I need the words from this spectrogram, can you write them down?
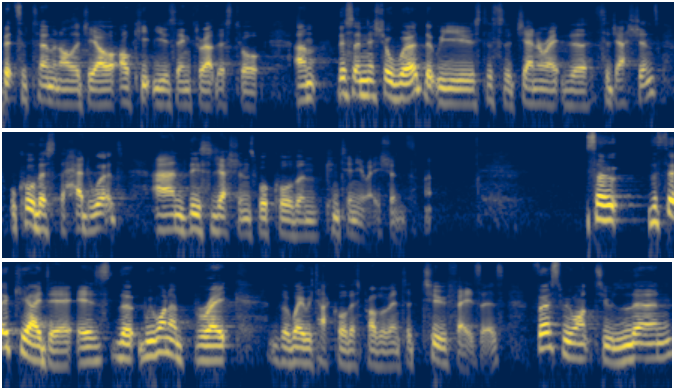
bits of terminology I'll, I'll keep using throughout this talk. Um, this initial word that we use to sort of generate the suggestions, we'll call this the head word, and these suggestions, we'll call them continuations. So the third key idea is that we want to break the way we tackle this problem into two phases. First, we want to learn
